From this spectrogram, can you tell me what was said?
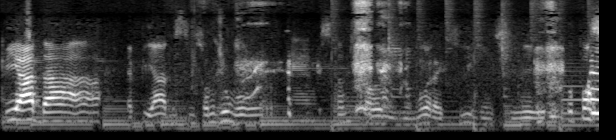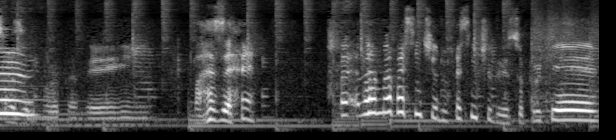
Piada! É piada, sim, somos de humor. Estamos falando de humor aqui, gente. Eu posso fazer humor também. Mas é. Mas faz sentido, faz sentido isso, porque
